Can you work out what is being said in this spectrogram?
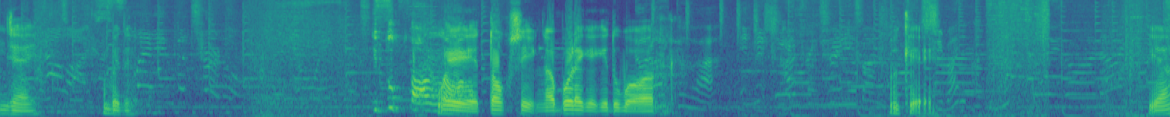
Anjay. Apa itu? Itu tolong. Weh, toxic, nggak boleh kayak gitu, Bor. Oke. Ya,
